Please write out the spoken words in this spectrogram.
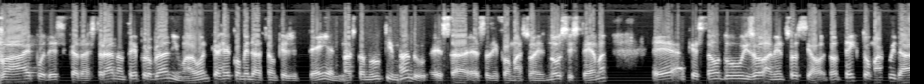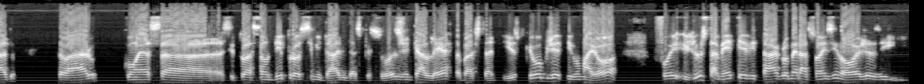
Vai poder se cadastrar, não tem problema nenhum. A única recomendação que a gente tem, é, nós estamos ultimando essa, essas informações no sistema, é a questão do isolamento social. Então tem que tomar cuidado, claro, com essa situação de proximidade das pessoas. A gente alerta bastante isso, porque o objetivo maior foi justamente evitar aglomerações em lojas e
